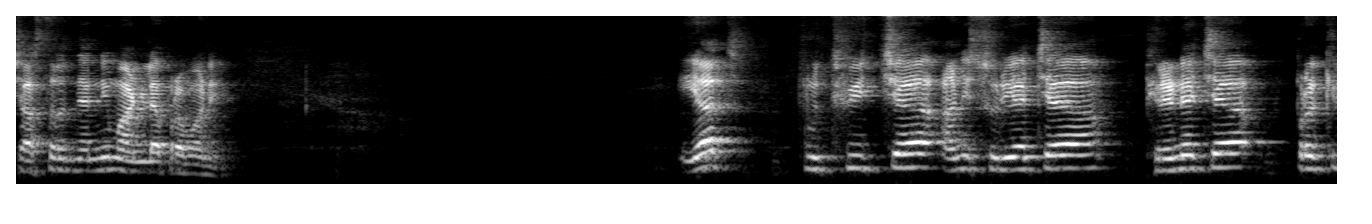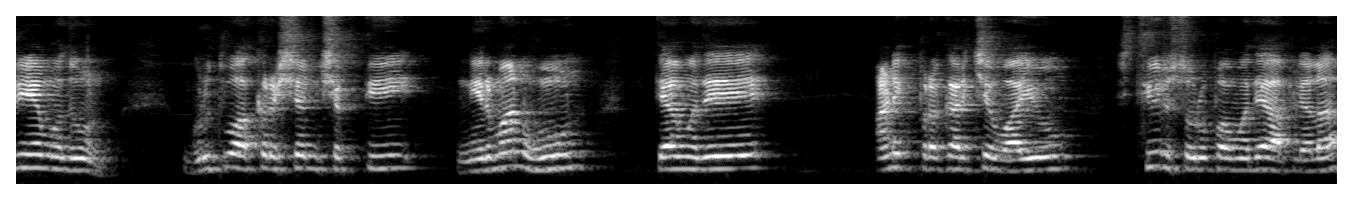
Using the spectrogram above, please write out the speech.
शास्त्रज्ञांनी मांडल्याप्रमाणे. याच पृथ्वीच्या आणि सूर्याच्या फिरण्याच्या प्रक्रियेमधून गुरुत्वाकर्षण शक्ती निर्माण होऊन त्यामध्ये अनेक प्रकारचे वायू स्थिर स्वरूपामध्ये आपल्याला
